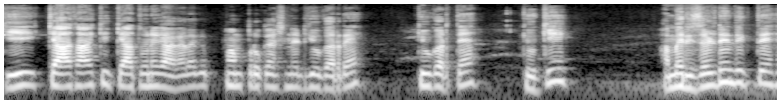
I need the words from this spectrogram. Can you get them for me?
कि क्या था कि क्या तूने कहा था कि हम प्रोकेशनेट क्यों कर रहे हैं? क्यों करते हैं? क्योंकि हमें रिज़ल्ट नहीं दिखते।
